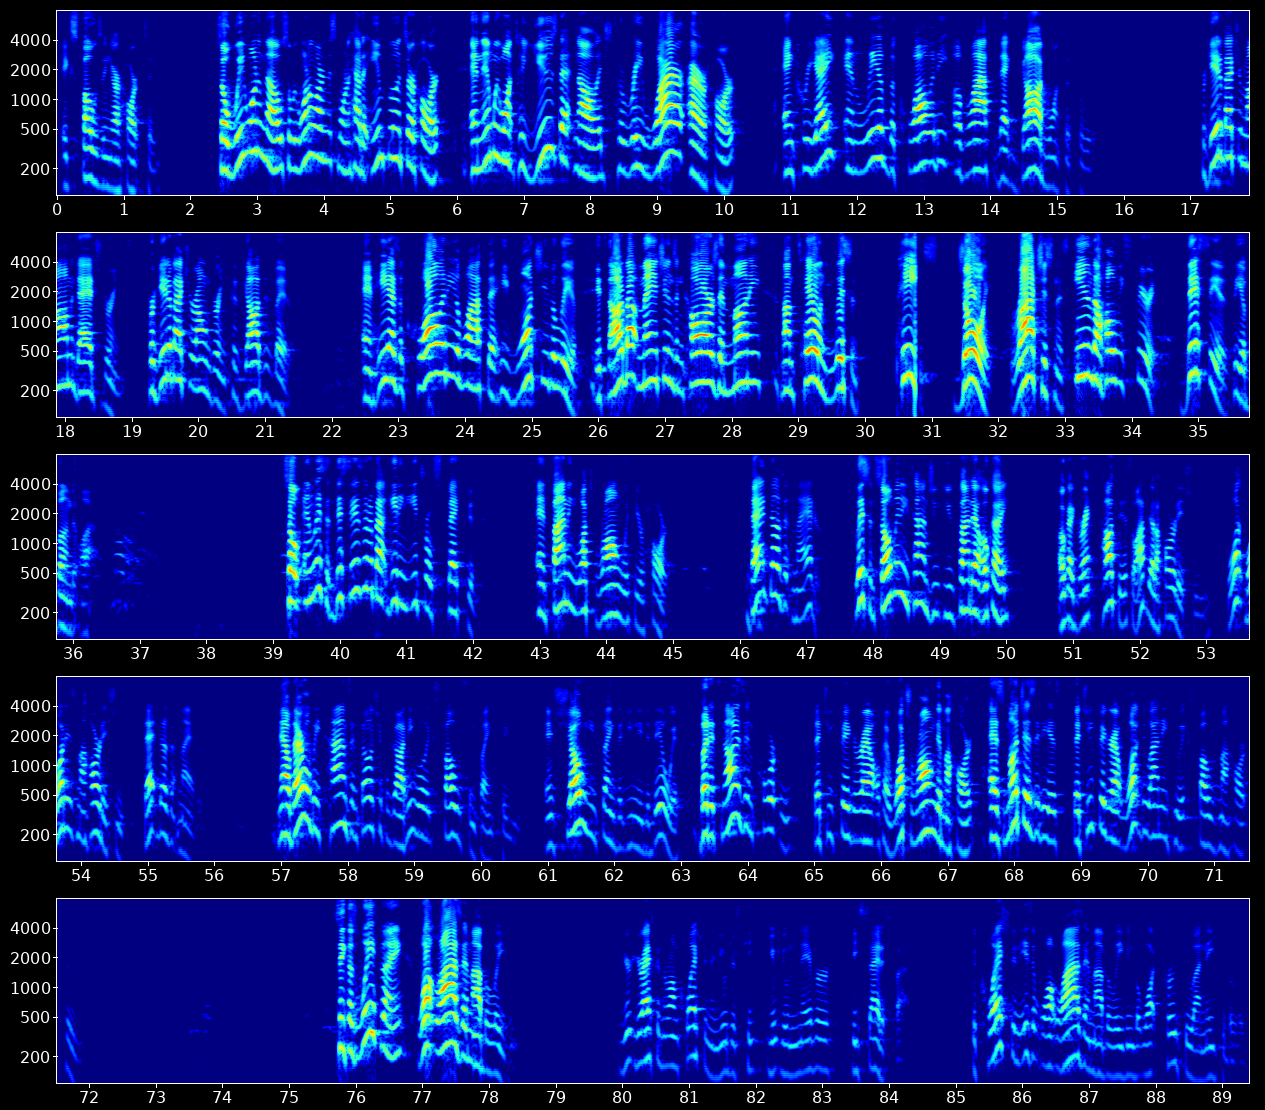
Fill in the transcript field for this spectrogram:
exposing our heart to. So we want to know, so we want to learn this morning how to influence our heart, and then we want to use that knowledge to rewire our heart and create and live the quality of life that God wants us to live. Forget about your mom and dad's dreams. Forget about your own dreams because God's is better. And He has a quality of life that He wants you to live. It's not about mansions and cars and money. I'm telling you, listen, peace, joy, righteousness in the Holy Spirit. This is the abundant life. So, and listen, this isn't about getting introspective and finding what's wrong with your heart. That doesn't matter. Listen, so many times you, you find out, okay, okay, Grant's taught this, so I've got a heart issue. What, what is my heart issue? That doesn't matter. Now, there will be times in fellowship with God, He will expose some things to you and show you things that you need to deal with. But it's not as important that you figure out, okay, what's wrong in my heart, as much as it is that you figure out what do I need to expose my heart to. See, because we think, what lies am I believing? You're, you're asking the wrong question, and you'll just keep, you, you'll never be satisfied. The question isn't what lies am I believing, but what truth do I need to believe?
